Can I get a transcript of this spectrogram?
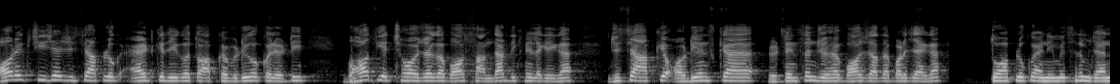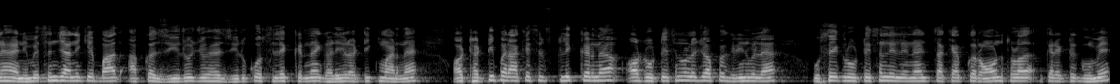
और एक चीज़ है जिसे आप लोग ऐड करिएगा तो आपका वीडियो का क्वालिटी बहुत ही अच्छा हो जाएगा, बहुत शानदार दिखने लगेगा, जिससे आपके ऑडियंस का रिटेंशन जो है बहुत ज़्यादा बढ़ जाएगा। तो आप लोग को एनिमेशन में जाना है। एनिमेशन जाने के बाद आपका ज़ीरो जो है ज़ीरो को सिलेक्ट करना है, घड़ी वाला टिक मारना है और थर्टी पर आके सिर्फ़ क्लिक करना है और रोटेशन वाला जो आपका ग्रीन वाला है उसे एक रोटेशन ले लेना है ताकि आपका राउंड थोड़ा करेक्टर घूमे।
